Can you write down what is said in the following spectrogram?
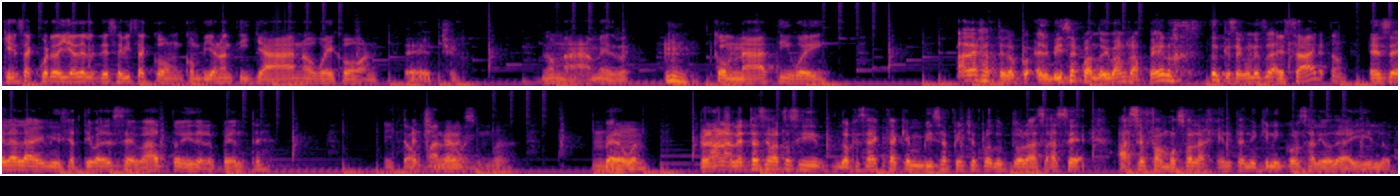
¿quién se acuerda ya de, ese vista con, con Villano Antillano, güey? Con. De hecho. No mames, güey. con Nati, güey. Ah, déjate, loco. El Visa cuando iban raperos. que según esa. Exacto. Esa era la iniciativa de ese vato y de repente. Y tómala, güey. Pero bueno. Pero no, la neta, ese vato sí, lo que sea que quien Visa, pinche productor, hace, hace famoso a la gente. Nicky Nicole salió de ahí, loco.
